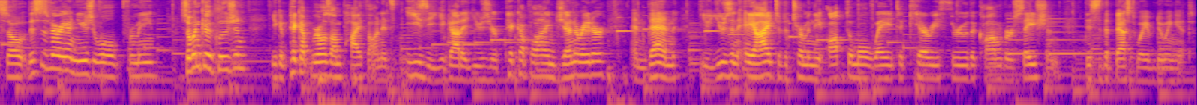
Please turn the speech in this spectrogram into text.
so this is very unusual for me. So in conclusion, you can pick up girls on Python. It's easy. You gotta use your pickup line generator and then you use an AI to determine the optimal way to carry through the conversation. This is the best way of doing it.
